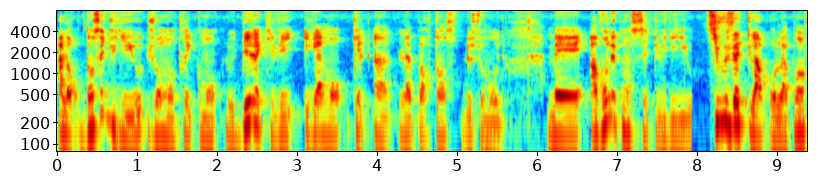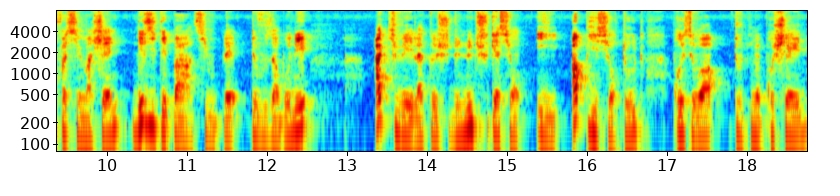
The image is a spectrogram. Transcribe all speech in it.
Alors dans cette vidéo, je vais vous montrer comment le désactiver, également quelle est l'importance de ce mode. Mais avant de commencer cette vidéo, si vous êtes là pour la première fois sur ma chaîne, n'hésitez pas s'il vous plaît de vous abonner activez la cloche de notification et appuyez sur toutes pour recevoir toutes mes prochaines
